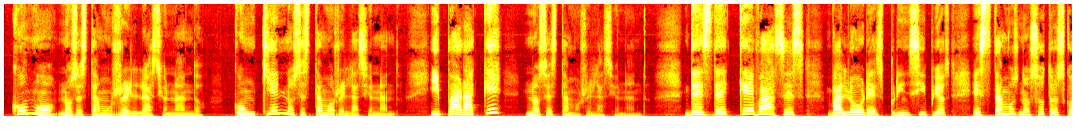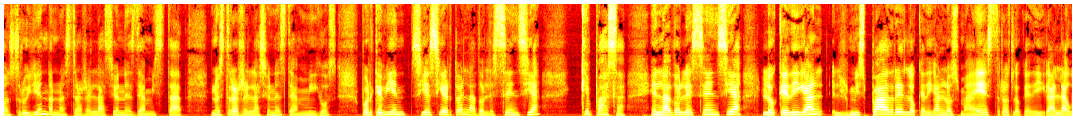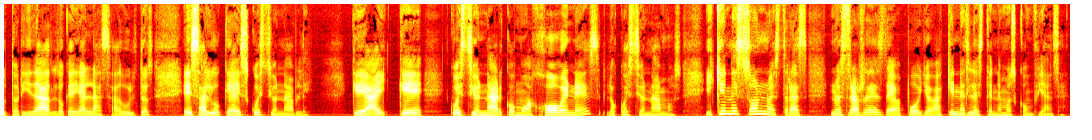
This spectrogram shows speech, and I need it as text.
¿cómo nos estamos relacionando? ¿Con quién nos estamos relacionando? ¿Y para qué nos estamos relacionando? desde qué bases, valores, principios estamos nosotros construyendo nuestras relaciones de amistad, nuestras relaciones de amigos. Porque bien, si es cierto, en la adolescencia ¿Qué pasa? En la adolescencia, lo que digan mis padres, lo que digan los maestros, lo que diga la autoridad, lo que digan los adultos, es algo que es cuestionable que hay que cuestionar como a jóvenes, lo cuestionamos. ¿Y quiénes son nuestras, nuestras redes de apoyo? ¿A quiénes les tenemos confianza?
